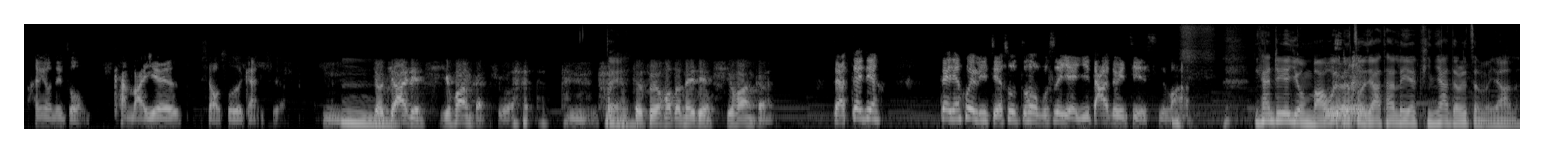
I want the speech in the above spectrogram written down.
很有那种看马耶小说的感觉。嗯，嗯要加一点奇幻感是吧？嗯，对这最后的那点奇幻感。对啊，再见，再见会离结束之后，不是也一大堆解析吗？你看这些有麻味的作家，他那些评价都是怎么样的？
